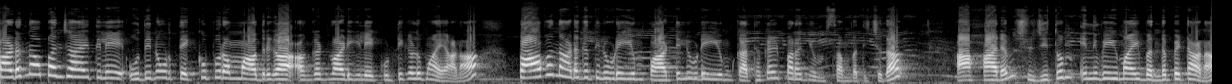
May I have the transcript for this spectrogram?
പടന്ന പഞ്ചായത്തിലെ ഉദിനൂർ തെക്കുപുറം മാതൃക അംഗൻവാടിയിലെ കുട്ടികളുമായാണ് പാവനാടകത്തിലൂടെയും പാട്ടിലൂടെയും കഥകൾ പറഞ്ഞും സംവദിച്ചത്. ആഹാരം ശുചിത്വം എന്നിവയുമായി ബന്ധപ്പെട്ടാണ്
